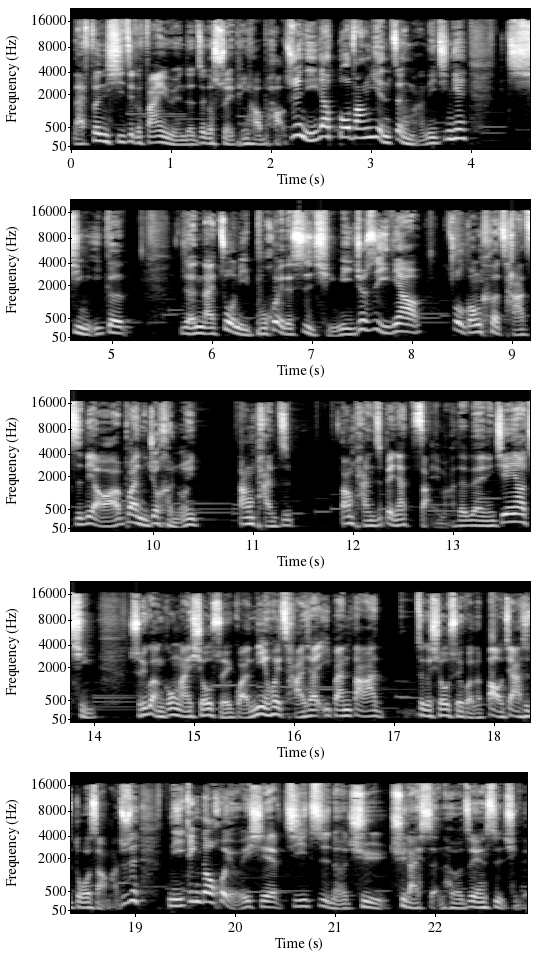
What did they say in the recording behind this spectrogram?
来分析这个翻译员的这个水平好不好？就是你一定要多方验证嘛。你今天请一个人来做你不会的事情，你就是一定要做功课、查资料啊，不然你就很容易当盘子当盘子被人家宰嘛，对不对？你今天要请水管工来修水管，你也会查一下一般大家。这个修水管的报价是多少嘛？就是你一定都会有一些机制呢，去去来审核这件事情的。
